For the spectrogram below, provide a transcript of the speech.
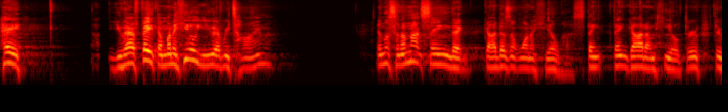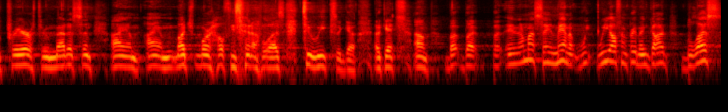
hey, you have faith, I'm going to heal you every time. And listen, I'm not saying that God doesn't want to heal us. Thank, thank God I'm healed through, through prayer, through medicine. I am, I am much more healthy than I was two weeks ago. Okay, um, but but but, and I'm not saying, man, we, we often pray, man, God bless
